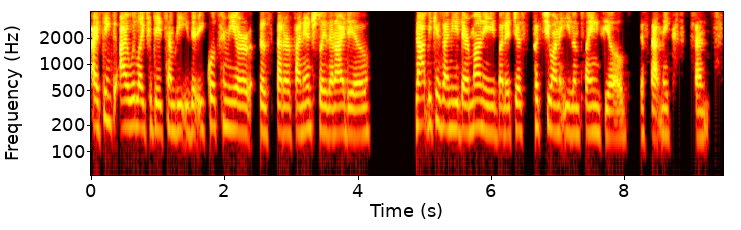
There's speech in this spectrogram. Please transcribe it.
i think i would like to date somebody either equal to me or does better financially than i do not because i need their money but it just puts you on an even playing field if that makes sense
